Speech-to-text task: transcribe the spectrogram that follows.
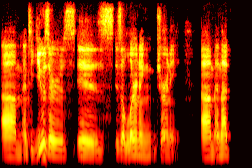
um, and to users is is a learning journey. Um, and that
